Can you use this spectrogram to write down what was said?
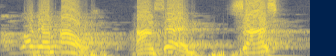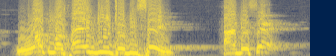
And brought them out, and said, Sirs, what must I do to be saved? And they said,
